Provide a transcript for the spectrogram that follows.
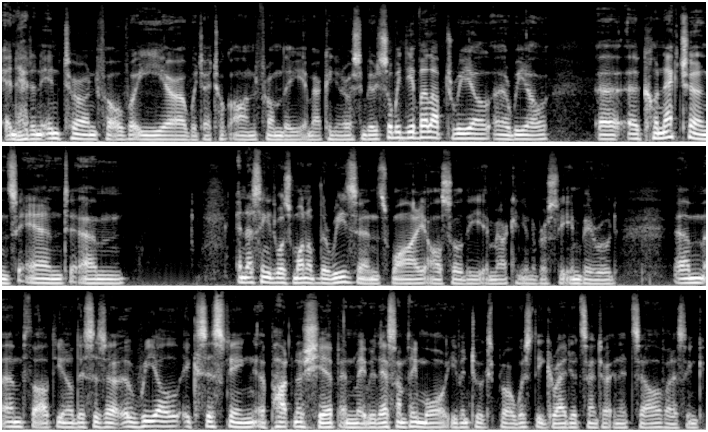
and had an intern for over a year, which I took on from the American University. So we developed real, uh, real uh, connections, and um, and I think it was one of the reasons why also the American University in Beirut. Um, um, thought, you know, this is a, a real existing partnership, and maybe there's something more even to explore with the graduate center in itself. I think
